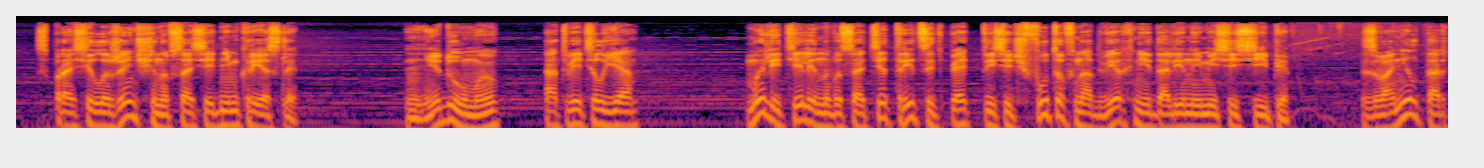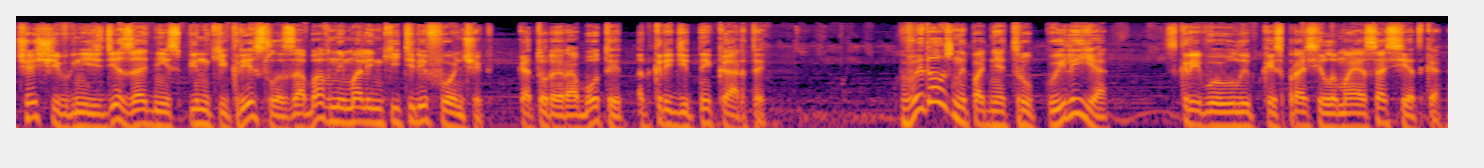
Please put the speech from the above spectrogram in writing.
– спросила женщина в соседнем кресле. «Не думаю», – ответил я. Мы летели на высоте 35 тысяч футов над верхней долиной Миссисипи. Звонил торчащий в гнезде задней спинки кресла забавный маленький телефончик, который работает от кредитной карты. «Вы должны поднять трубку или я?» – с кривой улыбкой спросила моя соседка.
